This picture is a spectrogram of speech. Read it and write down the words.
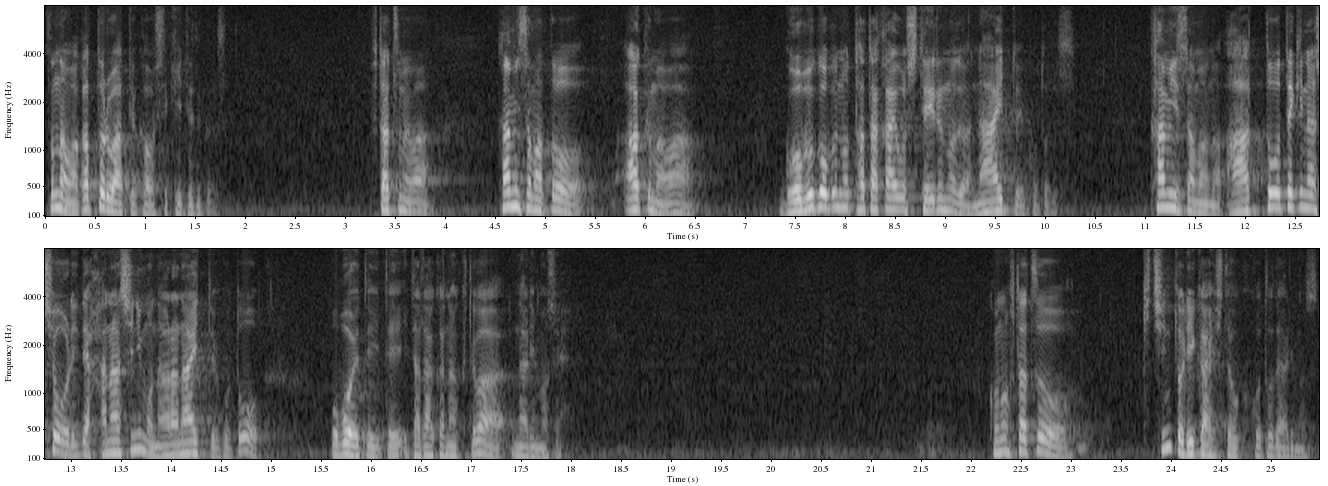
そんなん分かっとるわっていう顔して聞いててください。二つ目は神様と悪魔は五分五分の戦いをしているのではないということです。神様の圧倒的な勝利で話にもならないということを覚えていていただかなくてはなりません。この2つをきちんと理解しておくことであります。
